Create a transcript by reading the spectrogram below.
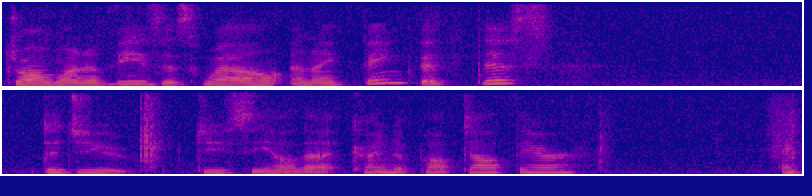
draw one of these as well. And I think that this, did you, do you see how that kind of popped out there? I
